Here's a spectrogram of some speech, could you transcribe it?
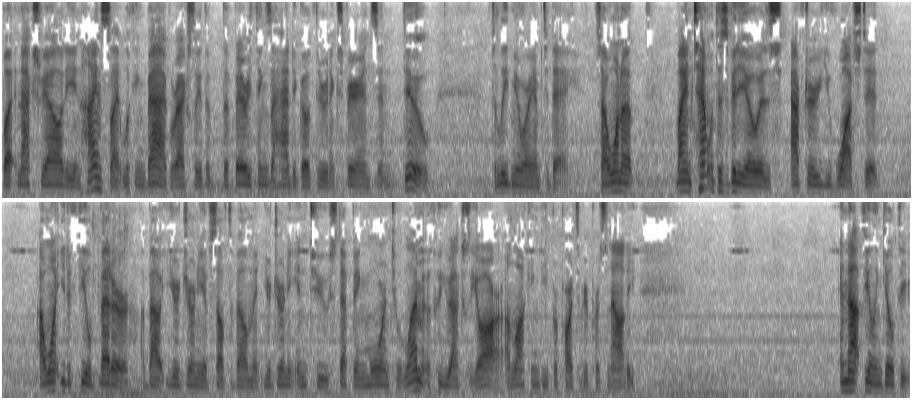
But in actuality, in hindsight, looking back, were actually the, the very things I had to go through and experience and do to lead me where I am today. So I want to, my intent with this video is after you've watched it, I want you to feel better about your journey of self-development, your journey into stepping more into alignment with who you actually are, unlocking deeper parts of your personality, and not feeling guilty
